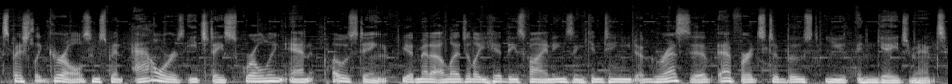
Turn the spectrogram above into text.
especially girls who spend hours each day scrolling and posting. Yet Meta allegedly hid these findings and continued aggressive efforts to boost youth engagement.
